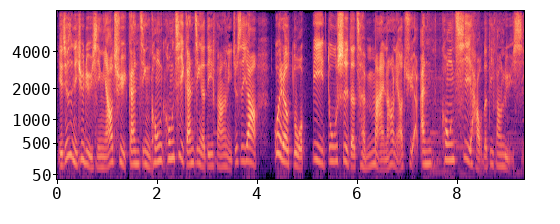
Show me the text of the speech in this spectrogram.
也就是你去旅行，你要去干净空空气干净的地方，你就是要。为了躲避都市的尘霾，然后你要去安空气好的地方旅行。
